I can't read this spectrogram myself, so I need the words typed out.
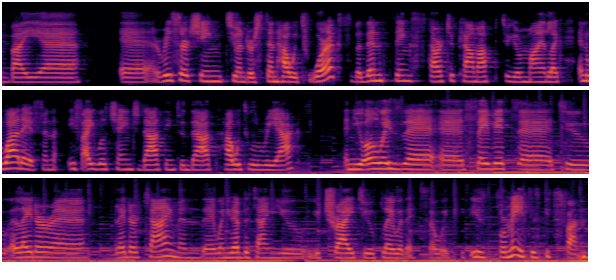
by uh, uh, researching to understand how it works, but then things start to come up to your mind, like, and what if, and if I will change that into that, how it will react, and you always save it to a later later time and uh, when you have the time you you try to play with it. So it, it is for me it is it's fun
